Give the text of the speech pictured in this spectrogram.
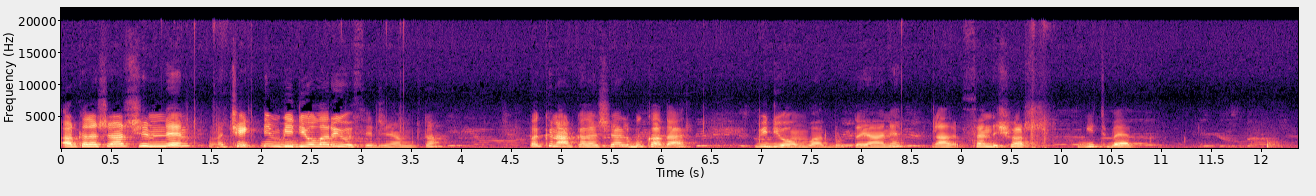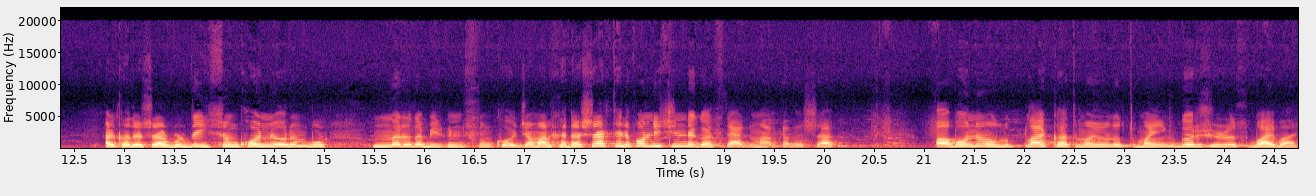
Arkadaşlar şimdi çektiğim videoları göstereceğim burada. Bakın arkadaşlar bu kadar. Videom var burada yani. Yani sen de şarj git be. Arkadaşlar burada isim koymuyorum. Bu bunlara da bir gün isim koyacağım arkadaşlar. Telefonun içini de gösterdim arkadaşlar. Abone olup like atmayı unutmayın. Görüşürüz. Bay bay.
